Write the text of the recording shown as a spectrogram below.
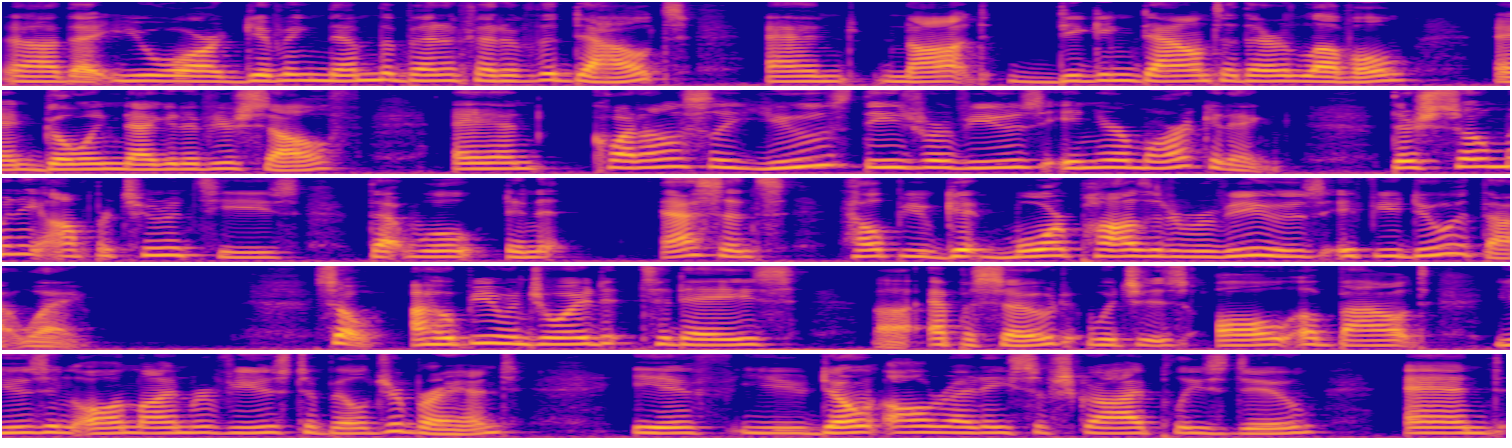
Uh, that you are giving them the benefit of the doubt and not digging down to their level and going negative yourself. And quite honestly, use these reviews in your marketing. There's so many opportunities that will, in essence, help you get more positive reviews if you do it that way. So I hope you enjoyed today's uh, episode, which is all about using online reviews to build your brand. If you don't already subscribe, please do. And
